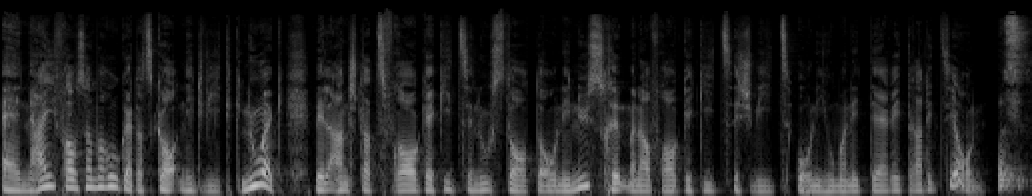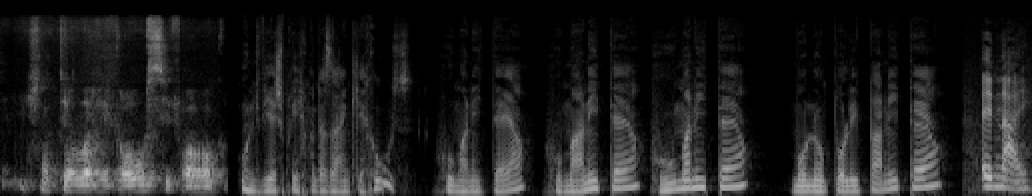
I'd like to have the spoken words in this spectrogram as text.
Äh, nein, Frau Samaruga, das geht nicht weit genug. Weil anstatt zu fragen, gibt es eine Nusstorte ohne Nuss, könnte man auch fragen, gibt es eine Schweiz ohne humanitäre Tradition? Das ist natürlich eine grosse Frage. Und wie spricht man das eigentlich aus? Humanitär, humanitär, humanitär, monopolypanitär? Äh, nein.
